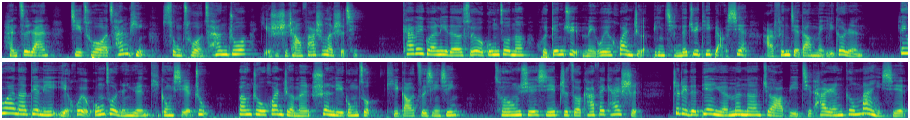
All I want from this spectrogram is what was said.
很自然，记错餐品、送错餐桌也是时常发生的事情。咖啡馆里的所有工作呢，会根据每位患者病情的具体表现而分解到每一个人。另外呢，店里也会有工作人员提供协助，帮助患者们顺利工作，提高自信心。从学习制作咖啡开始，这里的店员们呢就要比其他人更慢一些。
